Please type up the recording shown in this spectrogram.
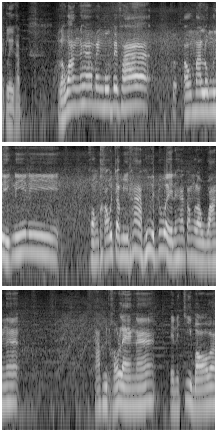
กเลยครับ ระวังนะฮะแมงมุมไฟฟ้า เอามาลงหลีกนี้นี่ ของเขาจะมีท่าพืชด้วยนะฮะ ต้องระวังฮะท่าพืชเขาแรงนะ Energy Ball ว่ะ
